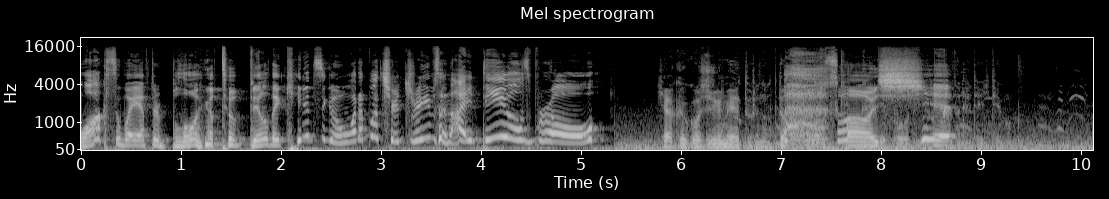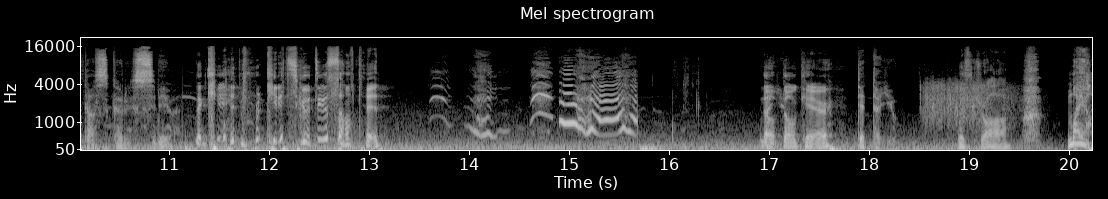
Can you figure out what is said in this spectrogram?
walks away after blowing up the building. Kiritsugu, what about your dreams and ideals, bro? 150メートルのドア Oh を shit. 重ねていても助かる術は The kid, Kiritsugu, do something. nope, don't care. Did you withdraw? Maiya!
